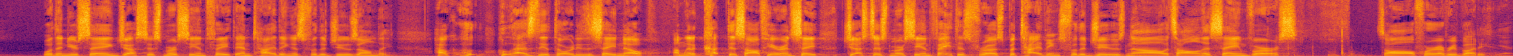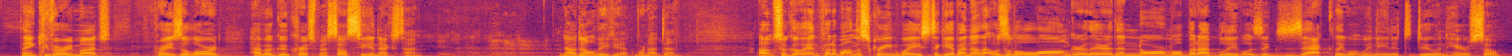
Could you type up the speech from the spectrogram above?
Well, then you're saying justice, mercy, and faith and tithing is for the Jews only. How, who, who, has the authority to say, no, I'm going to cut this off here and say justice, mercy, and faith is for us, but tithing's for the Jews? No, it's all in the same verse. It's all for everybody. Yes. Thank you very much. Yes, yes. Praise the Lord. Have a good Christmas. I'll see you next time. no, don't leave yet. We're not done. Uh, so go ahead and put up on the screen ways to give. I know that was a little longer there than normal, but I believe it was exactly what we needed to do in here. So.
